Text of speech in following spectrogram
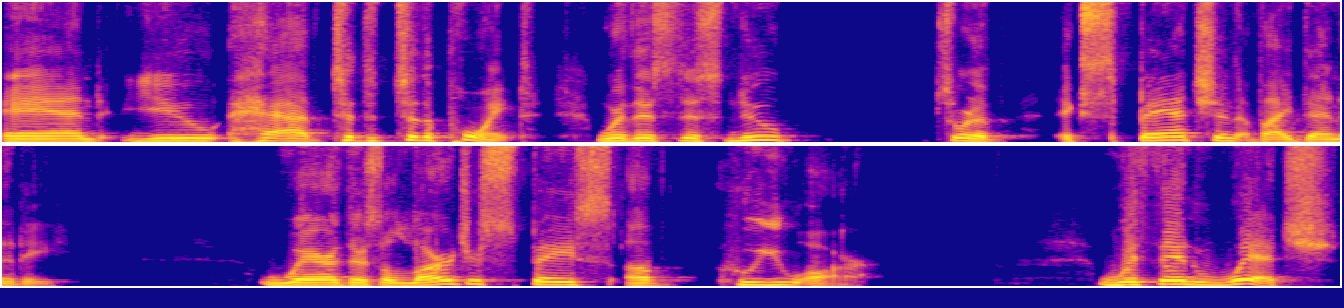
and you have to the, to the point where there's this new sort of expansion of identity where there's a larger space of who you are within which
